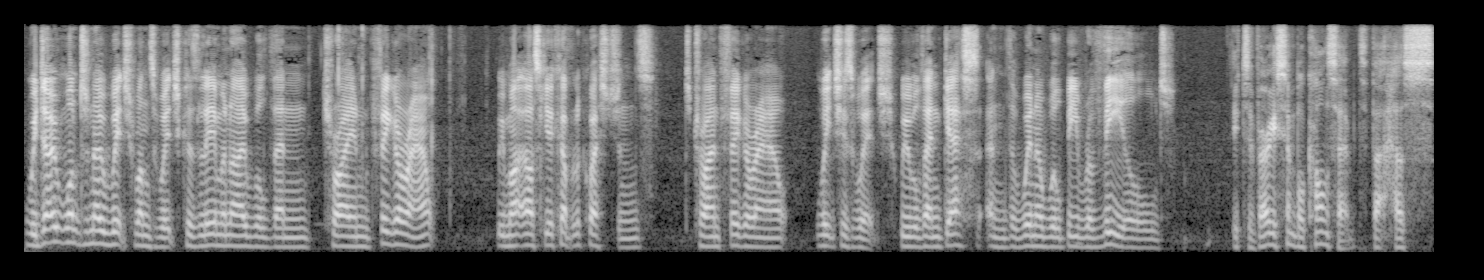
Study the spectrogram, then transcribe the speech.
We don't want to know which one's which because Liam and I will then try and figure out. We might ask you a couple of questions to try and figure out which is which. We will then guess, and the winner will be revealed. It's a very simple concept that has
